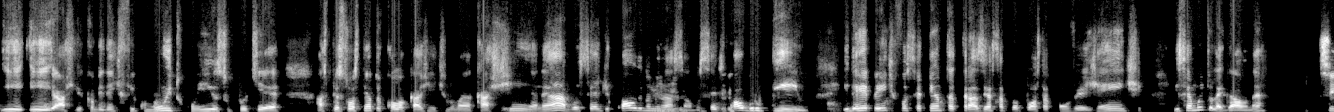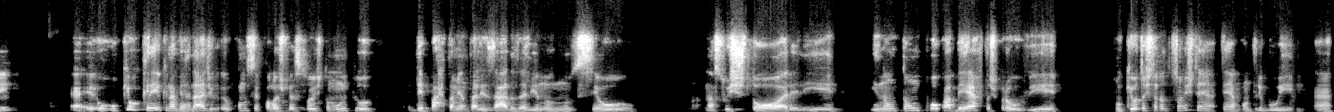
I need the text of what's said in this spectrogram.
e, e acho que eu me identifico muito com isso, porque as pessoas tentam colocar a gente numa caixinha, né? Ah, você é de qual denominação? Você é de qual grupinho? E de repente você tenta trazer essa proposta convergente. Isso é muito legal, né? Sim. É, o, o que eu creio que, na verdade, como você falou, as pessoas estão muito departamentalizadas ali no, no seu na sua história ali, e não estão um pouco abertas para ouvir o que outras traduções têm, têm a contribuir. Né?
